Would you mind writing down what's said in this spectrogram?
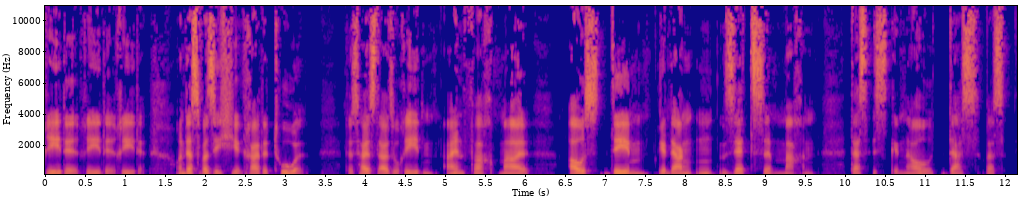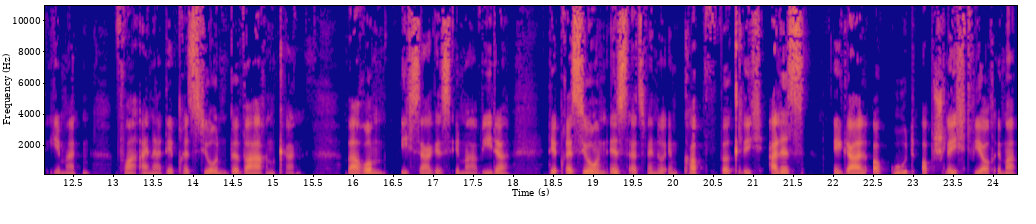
Rede, rede, rede. Und das, was ich hier gerade tue, das heißt also reden, einfach mal aus dem Gedanken Sätze machen. Das ist genau das, was jemanden vor einer Depression bewahren kann. Warum? Ich sage es immer wieder, Depression ist, als wenn du im Kopf wirklich alles, egal ob gut, ob schlecht, wie auch immer,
